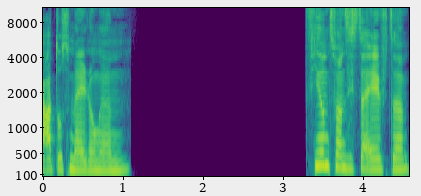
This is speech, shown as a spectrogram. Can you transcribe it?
Statusmeldungen. 24.11.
